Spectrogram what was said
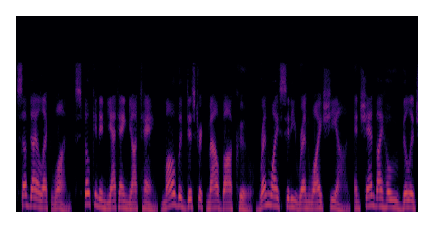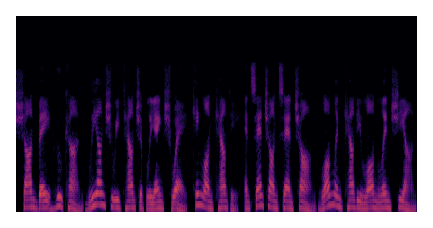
Subdialect 1, spoken in Yatang Yatang, Maoba District Mao Ba Ku, Renhuai City Renhuai Xian, and Shanbaihou Village Shan Bei Hu Kun, Liangshui Township Liang Shui, Qinglong County, and Sanchong Sanchong, Longlin County Longlin Xian,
